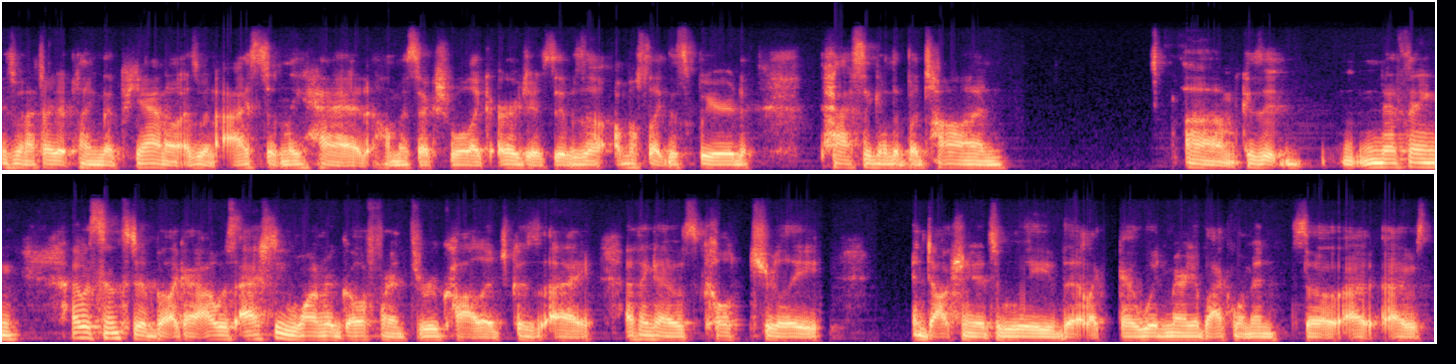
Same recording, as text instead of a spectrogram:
is when i started playing the piano is when i suddenly had homosexual like urges it was a, almost like this weird passing of the baton because um, it nothing i was sensitive but like i, was actually wanted a girlfriend through college because i i think i was culturally indoctrinated to believe that like I would marry a black woman. So I, I was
